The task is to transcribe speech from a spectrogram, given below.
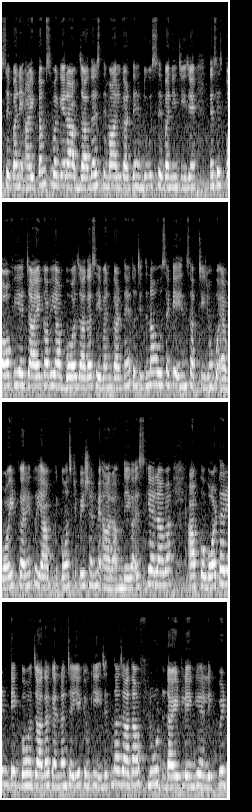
से बने आइटम्स वगैरह आप ज़्यादा इस्तेमाल करते हैं, दूध से बनी चीज़ें, जैसे कॉफ़ी या चाय का भी आप बहुत ज़्यादा सेवन करते हैं तो जितना हो सके इन सब चीज़ों को अवॉइड करें तो ये आपके कॉन्स्टिपेशन में आराम देगा। इसके अलावा आपको वाटर इनटेक बहुत ज़्यादा करना चाहिए, क्योंकि जितना ज़्यादा फ्लूड डाइट डाइट लेंगे या लिक्विड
